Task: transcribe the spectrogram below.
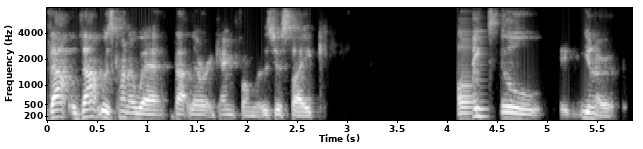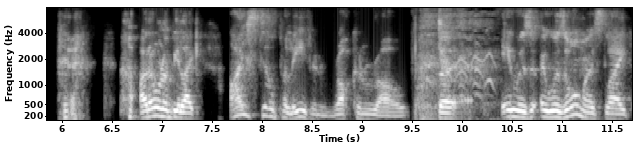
that that was kind of where that lyric came from it was just like i still you know i don't want to be like i still believe in rock and roll but it was it was almost like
